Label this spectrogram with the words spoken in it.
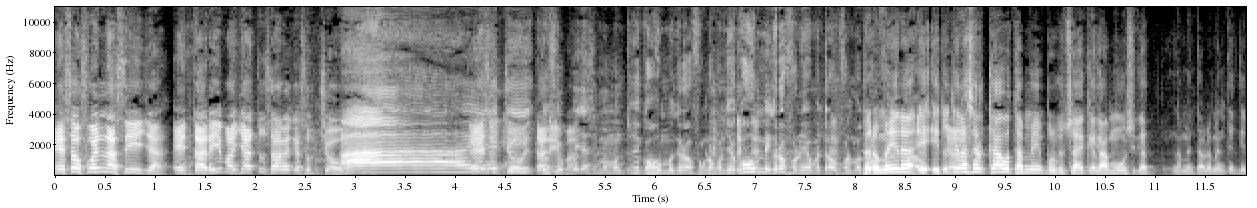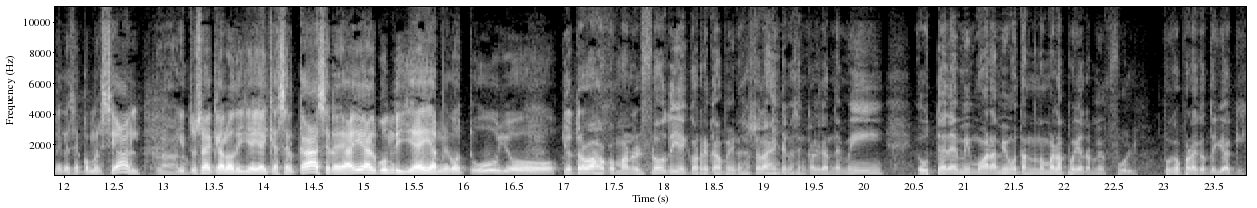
eso fue en la silla. En tarima ya tú sabes que es un show. Ay, Ese show y en tú tarima. si me monto, si cojo un micrófono. Cuando yo cojo un micrófono, yo me transformo. Pero mira, y, y tú Ya. te has acercado también, porque tú sabes que la música, lamentablemente, tiene que ser comercial. Y tú sabes que a los DJ hay que acercársele. ¿Hay algún DJ, amigo tuyo? Yo trabajo con Manuel Flow, DJ Correcaminos. Esas son la gente que se encargan de mí. Ustedes mismos ahora mismo están dándome el apoyo también full. Porque por ahí que estoy yo aquí.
